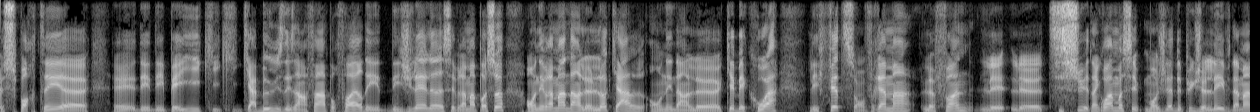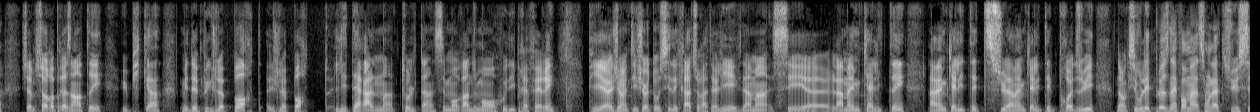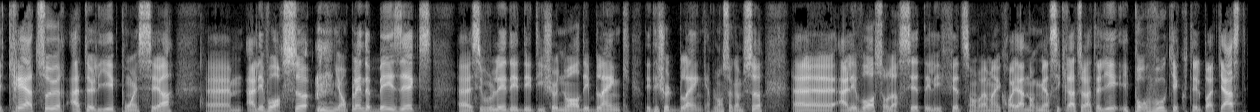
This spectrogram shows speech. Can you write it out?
supporter euh, euh, des, pays qui, abusent des enfants pour faire des, gilets. C'est vraiment pas ça. On est vraiment dans le local. On est dans le québécois. Les fits sont vraiment le fun. Le, tissu est incroyable. Moi, c'est mon gilet depuis que je l'ai. Évidemment, j'aime ça représenter Upika, mais depuis que je le porte, je le porte littéralement tout le temps. C'est mon rendu mon hoodie préféré. Puis euh, j'ai un t-shirt aussi des créatures atelier. Évidemment, c'est euh, la même qualité, la même qualité de tissu, la même qualité de produit. Donc, si vous voulez plus d'informations là-dessus, c'est créatureatelier.ca. Euh, allez voir ça. Ils ont plein de basics. Euh, si vous voulez des, t-shirts noirs, des blanks, des t-shirts blanks, appelons ça comme ça, euh, allez voir sur leur site et les fits sont vraiment incroyables. Donc, merci Créature Atelier. Et pour vous qui écoutez le podcast,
